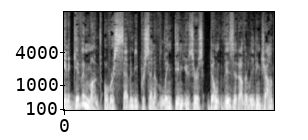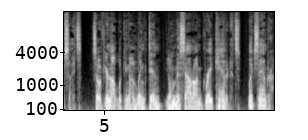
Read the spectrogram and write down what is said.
In a given month, over 70% of LinkedIn users don't visit other leading job sites. So if you're not looking on LinkedIn, you'll miss out on great candidates like Sandra.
